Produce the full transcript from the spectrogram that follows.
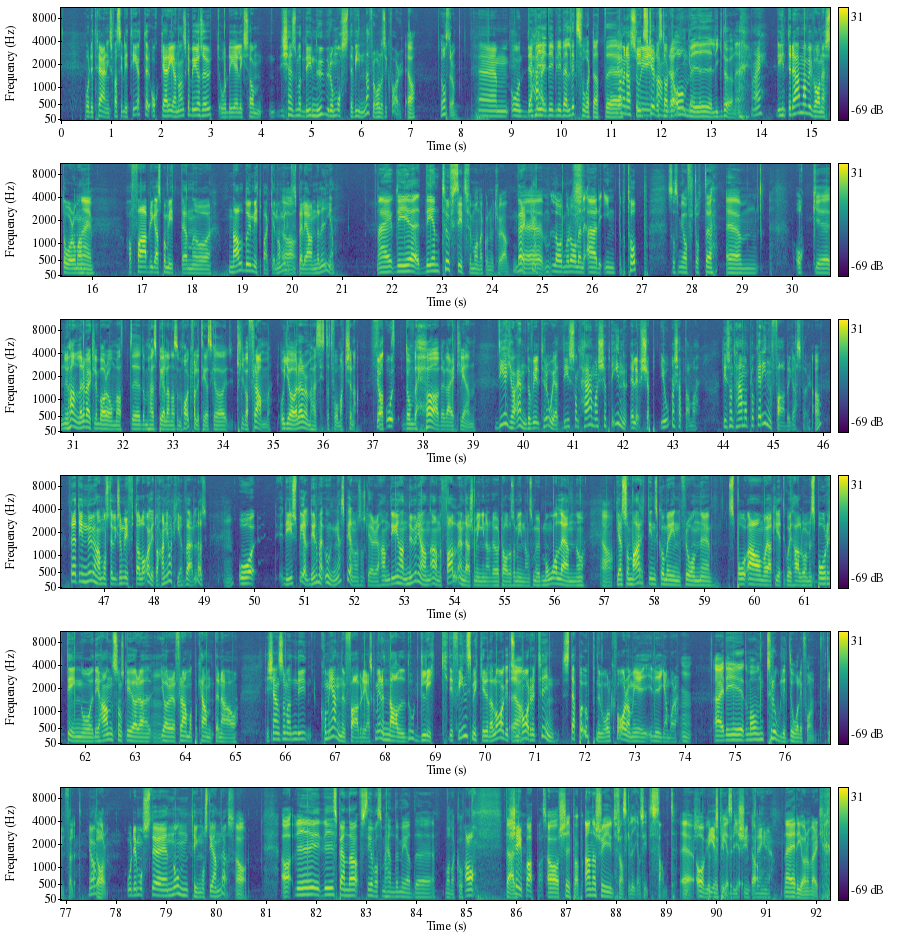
både träningsfaciliteter och arenan ska byggas ut och det är liksom... Det känns som att det är nu de måste vinna för att hålla sig kvar. Ja. Det måste de. Ehm, och det, Det, här... blir, det blir väldigt svårt att... eh, Ja, men alltså det är inte så kul att starta andra om i Ligue 2, nej. Nej, det är inte där man vill vara nästa år om man nej. har Fabregas på mitten och Naldo i mittbacken. De vill Ja. inte spela i andra ligan. Nej, det är, det är en tuff sits för Monaco nu tror jag. Verkligen. Eh, lagmoralen är inte på topp, så som jag har förstått det. Ehm, och eh, nu handlar det verkligen bara om att eh, de här spelarna som har kvalitet ska kliva fram och göra de här sista två matcherna. För Ja, att de behöver verkligen... Det jag ändå vill tro är att det är sånt här man köpte in, eller köpt, jo man köpte han va? Det är sånt här man plockar in Fabregas för. Ja. För att det är nu han måste liksom lyfta laget och han har ju varit helt värdelös. Mm. Och det är ju spel, det är de här unga spelarna som ska göra det. Han, det är ju han, nu är det han anfallaren där som ingen hade hört talas om innan, som har gjort målen och Ja. Gelson Martins kommer in från eh, Spor- ah, han var i Atletico i ett halvår med Sporting och det är han som ska göra, Mm. göra det framåt på kanterna och Det känns som att ni, kom igen nu Fabregas, kom igen nu Naldo, Glick. Det finns mycket i det där laget som Ja. har rutin. Steppa upp nu och håll kvar dem i, i ligan bara. Mm. Nej, det är, de har en otroligt dålig form för tillfället. Ja. Det har de. Och det måste, någonting måste ju ändras. Ja. Ja, vi, vi är spända, får se vad som händer med eh, Monaco. Ja, Där. shape up alltså. Ja, shape up. Annars är ju inte franska ligan så intressant. Eh, avgjort med PSG PSG. bryr sig inte ja. längre. Nej, det gör de verkligen.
